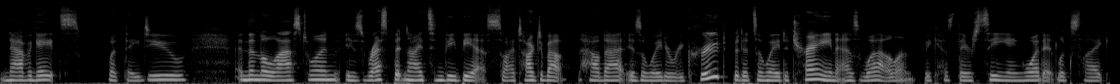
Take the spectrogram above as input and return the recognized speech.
navigates what they do. And then the last one is respite nights and VBS. So I talked about how that is a way to recruit, but it's a way to train as well because they're seeing what it looks like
